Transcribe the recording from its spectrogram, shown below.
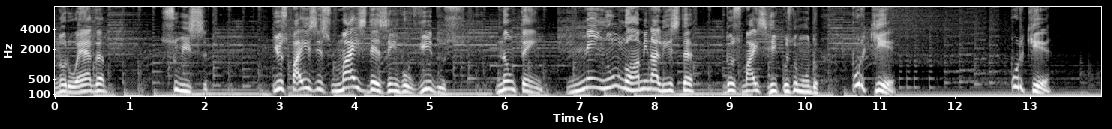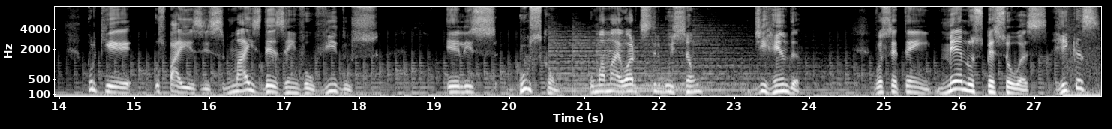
Noruega, Suíça. E os países mais desenvolvidos não têm nenhum nome na lista dos mais ricos do mundo. Por quê? Por quê? Porque os países mais desenvolvidos eles buscam uma maior distribuição de renda. Você tem menos pessoas ricas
